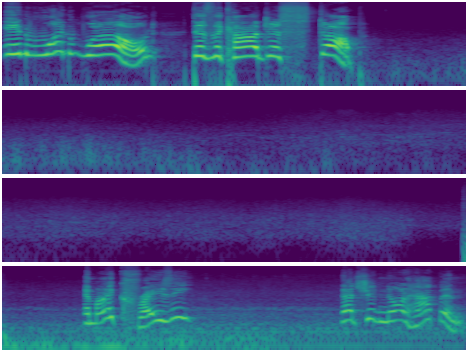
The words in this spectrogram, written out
In what world does the car just stop? Am I crazy? That should not happen.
